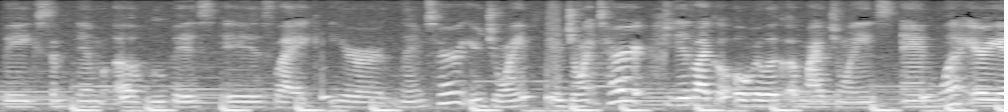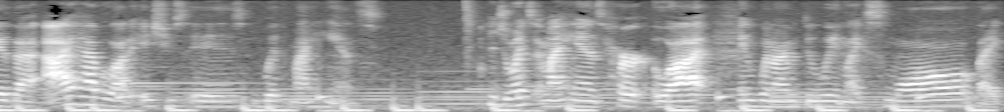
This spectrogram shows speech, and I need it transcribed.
big symptom of lupus is like your limbs hurt, your joint, your joints hurt. She did like an overlook of my joints and one area that I have a lot of issues is with my hands the joints in my hands hurt a lot. And when I'm doing like small like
